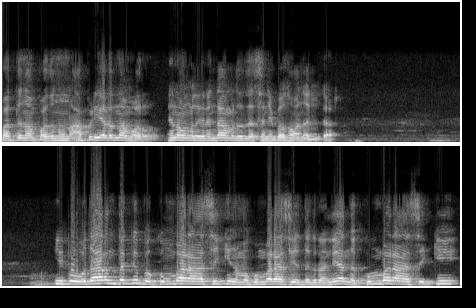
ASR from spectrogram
பத்துனா பதினொன்று அப்படி இடம் தான் வரும். ஏன்னா உங்களுக்கு ரெண்டாம் இடத்துல சனி பகவான் இருக்கார். இப்போ உதாரணத்துக்கு இப்போ கும்பராசிக்கு நம்ம கும்பராசி எடுத்துக்கிறோம் இல்லையா? அந்த கும்பராசிக்கு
